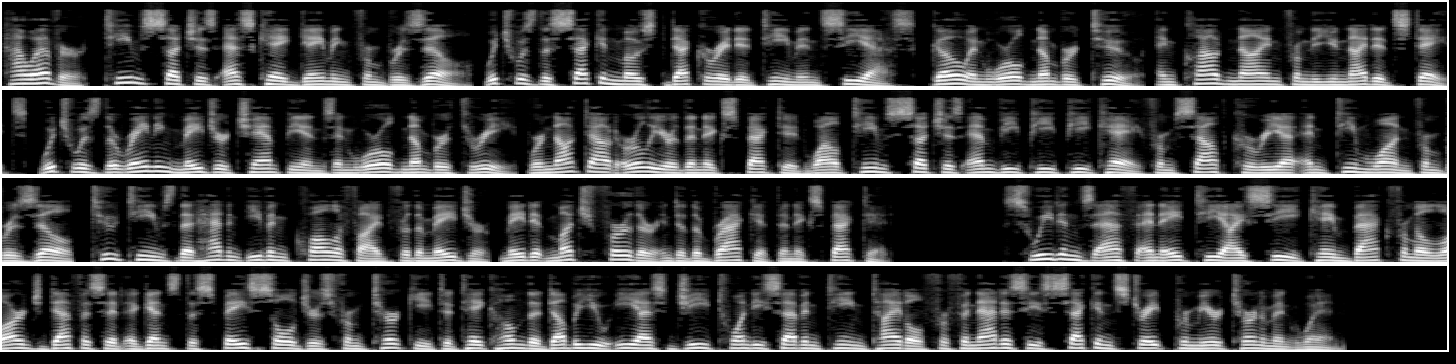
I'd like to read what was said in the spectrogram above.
However, teams such as SK Gaming from Brazil, which was the second most decorated team in CS, GO and World Number 2, and Cloud9 from the United States, which was the reigning major champions and World Number 3, were knocked out earlier than expected while teams such as MVP PK from South Korea and Team 1 from Brazil, two teams that hadn't even qualified for the major, made it much further into the bracket than expected. Sweden's FNATIC came back from a large deficit against the Space Soldiers from Turkey to take home the WESG 2017 title for Fnatic's second straight Premier Tournament win.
